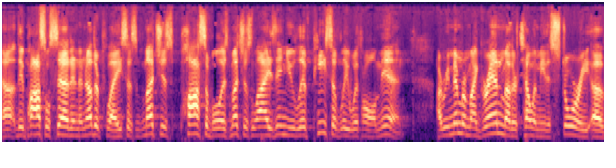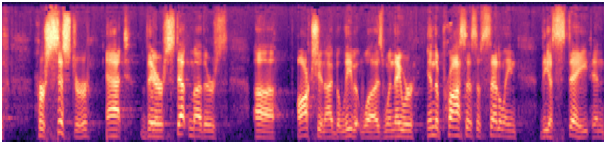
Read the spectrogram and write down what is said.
Uh, the apostle said in another place, as much as possible, as much as lies in you, live peaceably with all men. I remember my grandmother telling me the story of her sister at their stepmother's uh, auction, I believe it was, when they were in the process of settling the estate. And,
